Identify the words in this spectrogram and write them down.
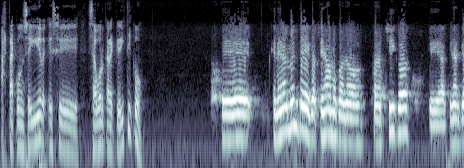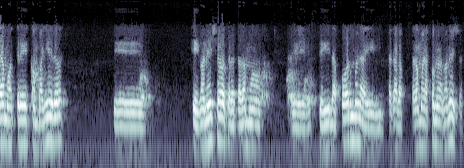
hasta conseguir ese sabor característico. Eh, generalmente cocinábamos con los, con los chicos, que al final quedamos tres compañeros, que con ellos tratamos de seguir la fórmula y sacar la, sacamos la fórmula con ellos.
